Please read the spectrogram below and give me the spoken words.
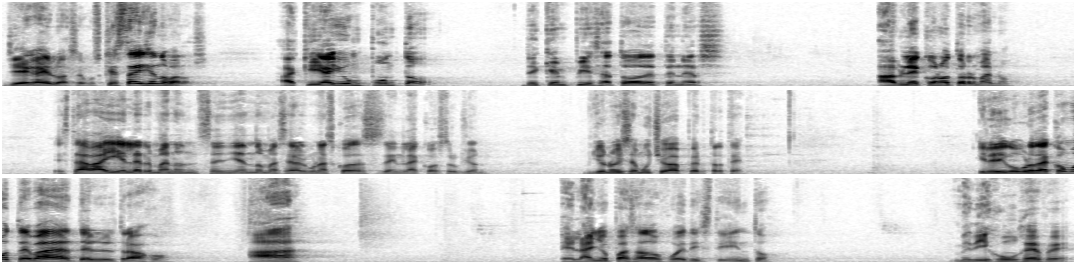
Llega y lo hacemos. ¿Qué está diciendo, hermanos? Aquí hay un punto de que empieza todo a detenerse. Hablé con otro hermano. Estaba ahí el hermano enseñándome a hacer algunas cosas en la construcción. Yo no hice mucho, pero traté. Y le digo, broda, ¿cómo te va el trabajo? Ah, el año pasado fue distinto. Me dijo un jefe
